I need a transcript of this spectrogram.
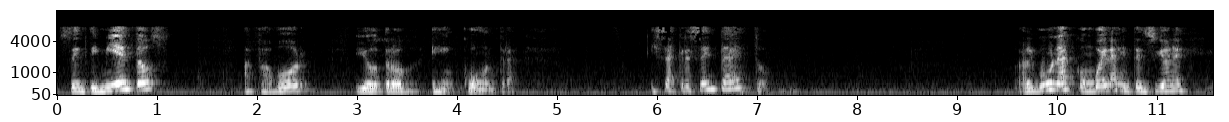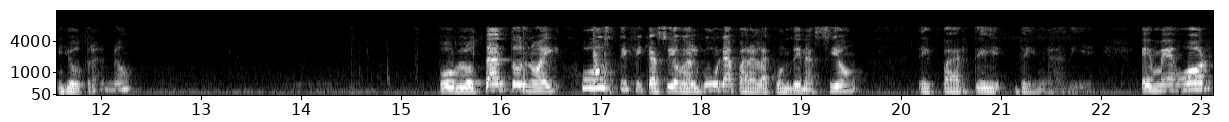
sentimientos a favor y otros en contra. Y se acrecenta esto. Algunas con buenas intenciones y otras no. Por lo tanto, no hay justificación alguna para la condenación de parte de nadie. Es mejor,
